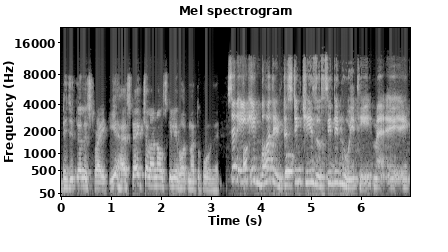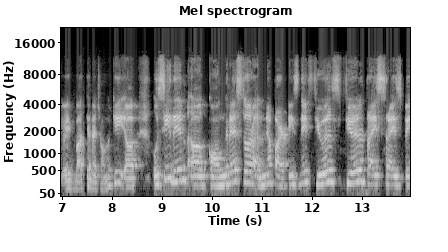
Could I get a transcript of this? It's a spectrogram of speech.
digital strike ये हैशटैग चलाना उसके लिए बहुत महत्वपूर्ण है। सर एक एक बहुत इंटरेस्टिंग चीज़ उसी दिन हुई थी। मैं एक एक बात कहना चाहूँगा कि आ, उसी दिन कांग्रेस और अन्य पार्टीज़ ने फ्यूल फ्यूल प्राइस राइज पे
